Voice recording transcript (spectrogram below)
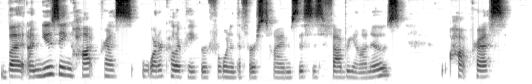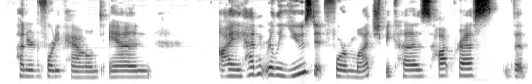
But I'm using hot press watercolor paper for one of the first times. This is Fabriano's hot press, 140 pound, and I hadn't really used it for much because hot press, the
